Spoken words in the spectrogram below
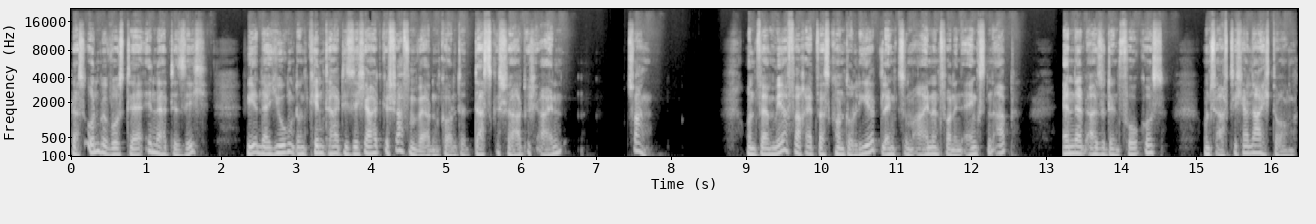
Das Unbewusste erinnerte sich, wie in der Jugend und Kindheit die Sicherheit geschaffen werden konnte. Das geschah durch einen Zwang. Und wer mehrfach etwas kontrolliert, lenkt zum einen von den Ängsten ab, ändert also den Fokus und schafft sich Erleichterung.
